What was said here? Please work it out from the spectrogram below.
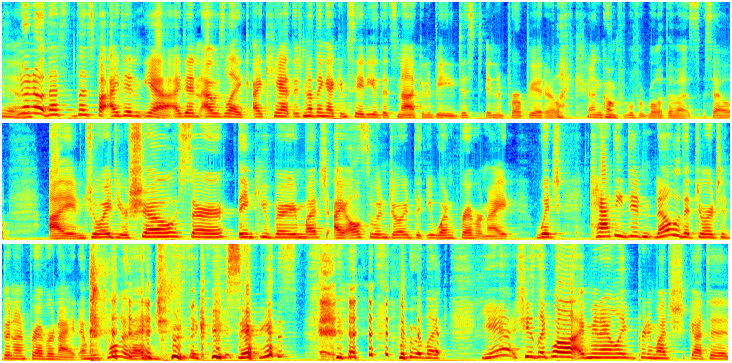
Yeah. no, no, that's that's fine. I didn't. Yeah, I didn't. I was like, I can't. There's nothing I can say to you that's not going to be just inappropriate or like uncomfortable for both of us. So I enjoyed your show, sir. Thank you very much. I also enjoyed that you won Forever Knight, which Kathy didn't know that George had been on Forever Knight, and we told her that, and she was like, "Are you serious?" we were like, "Yeah." She was like, "Well, I mean, I only pretty much got to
